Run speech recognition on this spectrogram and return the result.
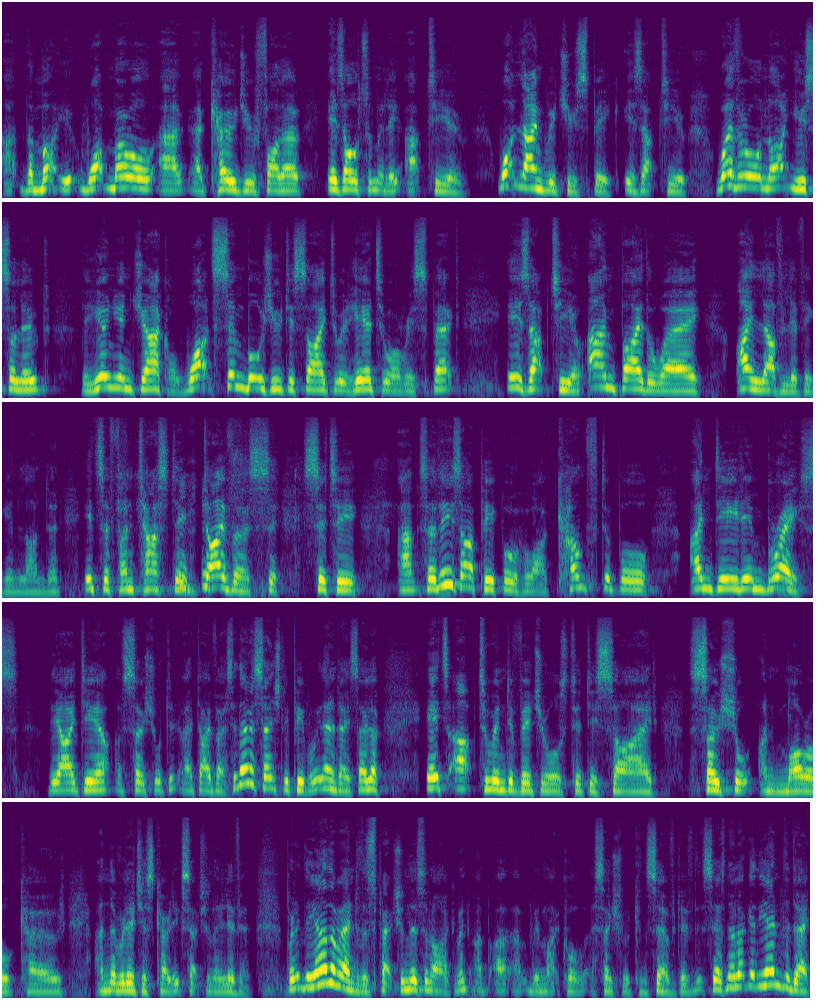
Uh, the mo- what moral uh, uh, code you follow is ultimately up to you. What language you speak is up to you. Whether or not you salute the Union Jack or what symbols you decide to adhere to or respect is up to you. And by the way, I love living in London. It's a fantastic, diverse city. Um, so these are people who are comfortable, and indeed embrace the idea of social di- uh, diversity. They're essentially people at the end of the day say, look, it's up to individuals to decide social and moral code and the religious code, etc., they live in. But at the other end of the spectrum, there's an argument uh, uh, we might call a social conservative that says, no, look, at the end of the day,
